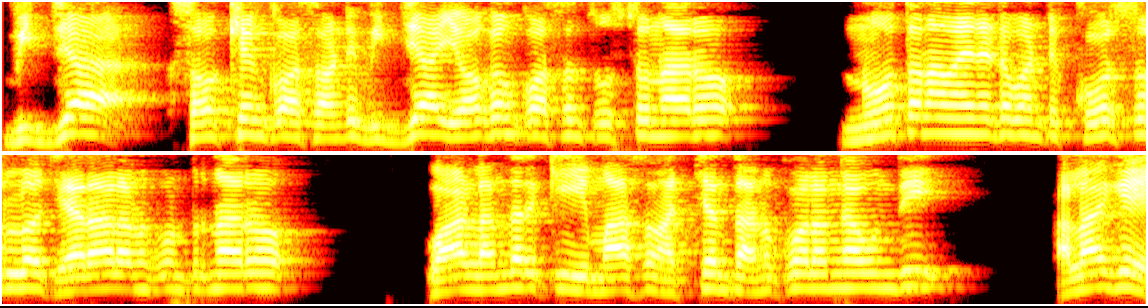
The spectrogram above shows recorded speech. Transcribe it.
విద్యా సౌఖ్యం కోసం అంటే విద్యా యోగం కోసం చూస్తున్నారో నూతనమైనటువంటి కోర్సుల్లో చేరాలనుకుంటున్నారో వాళ్ళందరికీ ఈ మాసం అత్యంత అనుకూలంగా ఉంది. అలాగే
